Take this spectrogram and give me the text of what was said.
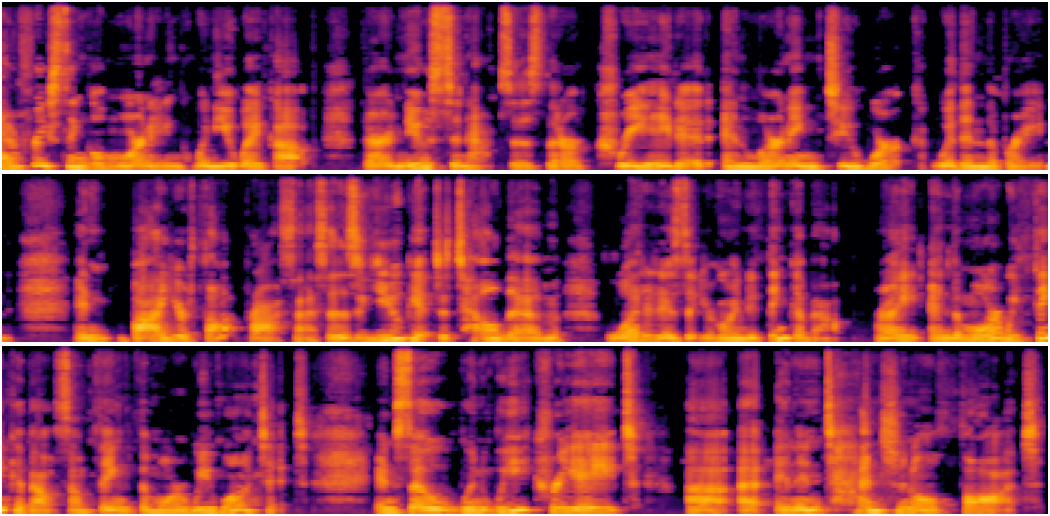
every single morning when you wake up, there are new synapses that are created and learning to work within the brain. And by your thought processes, you get to tell them what it is that you're going to think about right? And the more we think about something, the more we want it. And so when we create uh, a, an intentional thought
